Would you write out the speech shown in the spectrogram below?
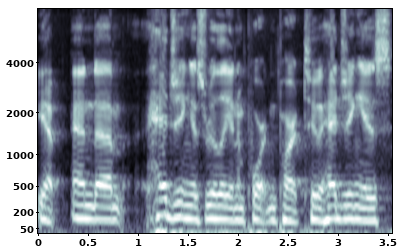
Yep. And um, hedging is really an important part too. Hedging is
